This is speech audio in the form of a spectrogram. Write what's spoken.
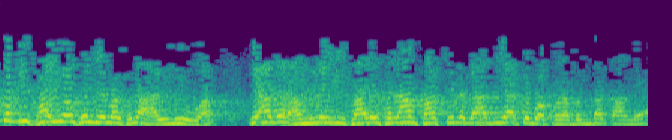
تک عیسائیوں سے یہ مسئلہ حل نہیں ہوا کہ اگر ہم نے عیسیٰ علیہ السلام پھانسی لگا دیا تو وہ اپنا بندہ کہاں گیا؟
